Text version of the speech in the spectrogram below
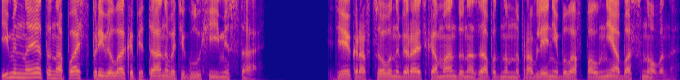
Именно эта напасть привела капитана в эти глухие места. Идея Кравцова набирать команду на западном направлении была вполне обоснована.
